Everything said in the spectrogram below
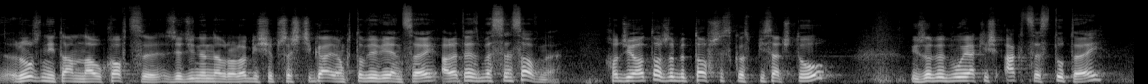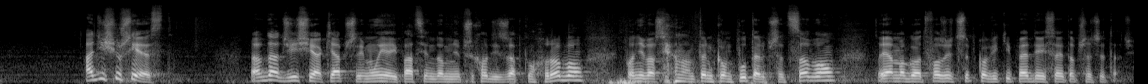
Różni tam naukowcy z dziedziny neurologii się prześcigają, kto wie więcej, ale to jest bezsensowne. Chodzi o to, żeby to wszystko spisać tu i żeby był jakiś akces tutaj, a dziś już jest. Prawda? Dziś jak ja przyjmuję i pacjent do mnie przychodzi z rzadką chorobą, ponieważ ja mam ten komputer przed sobą, to ja mogę otworzyć szybko Wikipedię i sobie to przeczytać.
